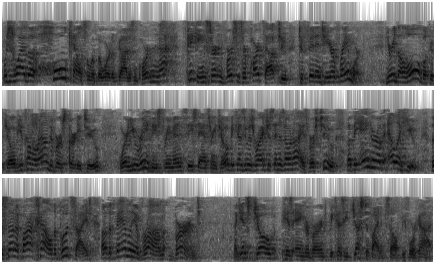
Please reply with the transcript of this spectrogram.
Which is why the whole counsel of the Word of God is important, not picking certain verses or parts out to, to fit into your framework. You read the whole book of Job, you come around to verse 32, where you read these three men ceased answering Job because he was righteous in his own eyes. Verse 2, But the anger of Elihu, the son of Barachel, the Buzite, of the family of Ram, burned. Against Job, his anger burned because he justified himself before God.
